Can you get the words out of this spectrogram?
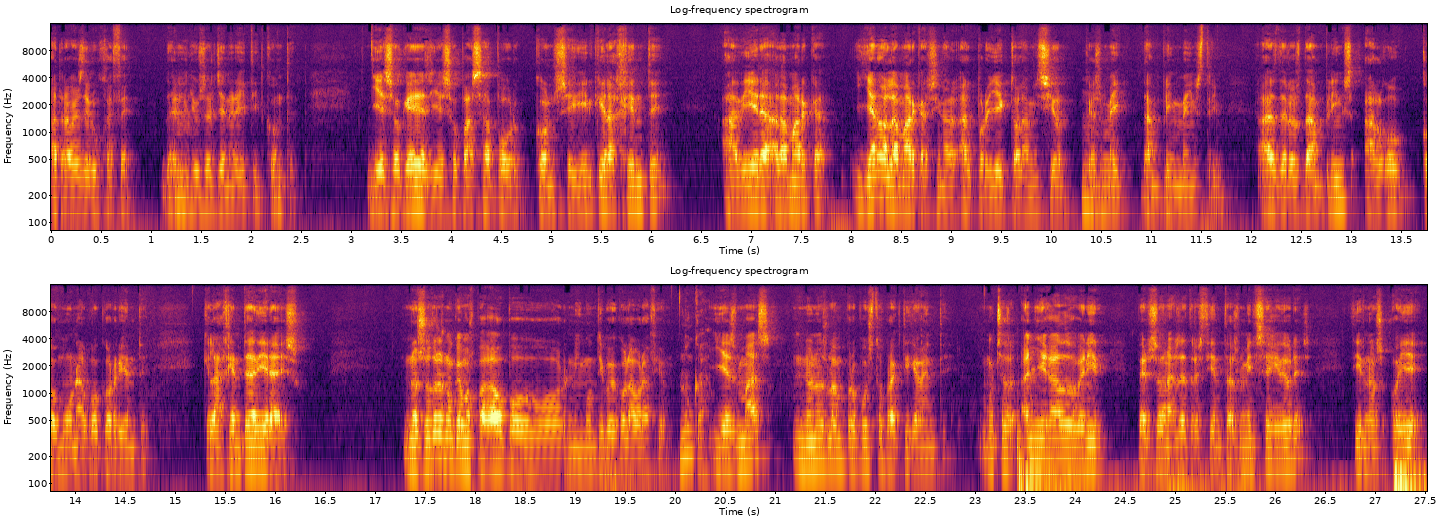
a través del UGC, del Mm. User Generated Content. ¿Y eso qué es? Y eso pasa por conseguir que la gente adhiera a la marca, y ya no a la marca, sino al, al proyecto, a la misión, que es Mm. Make Dumpling Mainstream. Haz de los dumplings algo común, algo corriente. Que la gente adhiera a eso. Nosotros nunca hemos pagado por ningún tipo de colaboración. Nunca. Y es más, no nos lo han propuesto prácticamente. Muchas, han llegado a venir personas de 300.000 seguidores, decirnos, oye,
